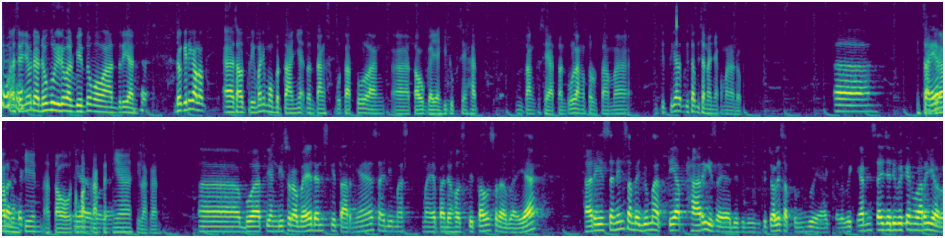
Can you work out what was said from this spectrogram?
Pasiennya udah nunggu di depan pintu mau antrian. Dok, ini kalau uh, sahabat prima ini mau bertanya tentang seputar tulang uh, atau gaya hidup sehat tentang kesehatan tulang terutama kita, kita bisa nanya ke mana dok? Uh, Instagram praktek, mungkin atau tempat ya, prakteknya boleh. silakan. Uh, buat yang di Surabaya dan sekitarnya, saya di Mas Maya pada Hospital Surabaya. Hari Senin sampai Jumat tiap hari saya di sini, kecuali Sabtu Minggu ya. Kalau weekend saya jadi weekend warrior.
